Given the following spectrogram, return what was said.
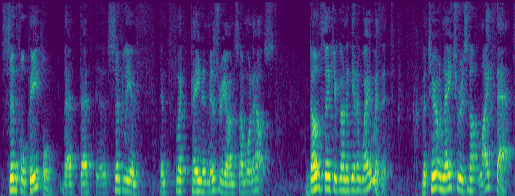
sinful people that, that uh, simply inf- inflict pain and misery on someone else. Don't think you're going to get away with it. Material nature is not like that.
